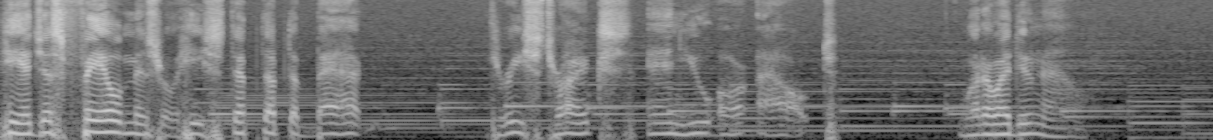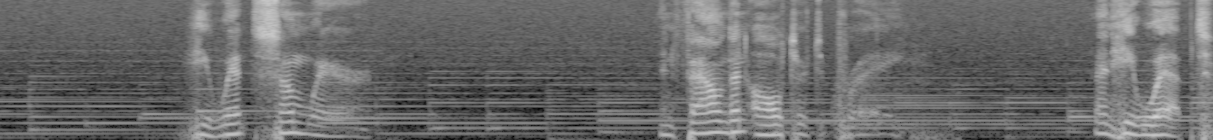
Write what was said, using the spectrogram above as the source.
He had just failed miserably. He stepped up the bat, three strikes, and you are out. What do I do now? He went somewhere and found an altar to pray, and he wept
